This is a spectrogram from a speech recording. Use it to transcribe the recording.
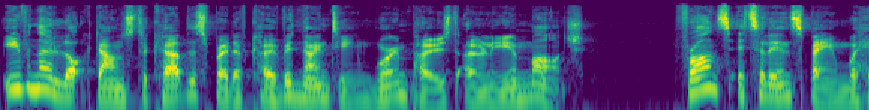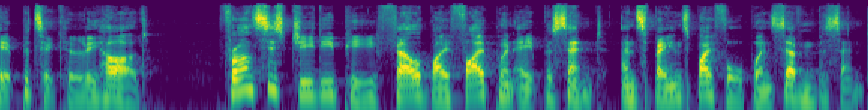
even though lockdowns to curb the spread of COVID 19 were imposed only in March. France, Italy, and Spain were hit particularly hard. France's GDP fell by 5.8% and Spain's by 4.7%.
